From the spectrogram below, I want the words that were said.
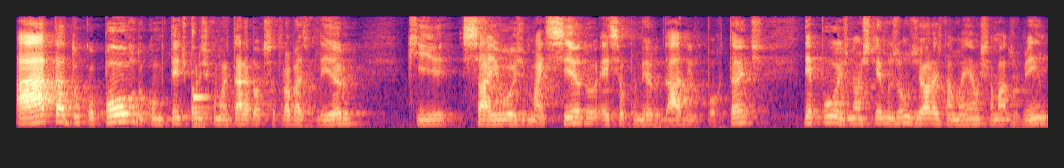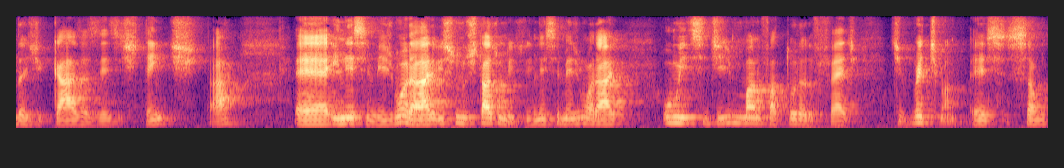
a ata do Copom, do Comitê de Política Monetária do Banco Central Brasileiro, que saiu hoje mais cedo. Esse é o primeiro dado importante. Depois nós temos 11 horas da manhã os chamados vendas de casas existentes, tá? É, e nesse mesmo horário, isso nos Estados Unidos, e nesse mesmo horário, o índice de manufatura do Fed de Richmond. Esses são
